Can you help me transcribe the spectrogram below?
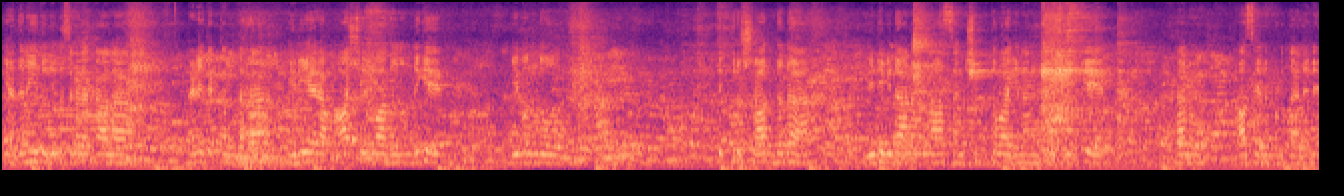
ಈ ಹದಿನೈದು ದಿವಸಗಳ ಕಾಲ ನಡೆಯತಕ್ಕಂತಹ ಹಿರಿಯರ ಆಶೀರ್ವಾದದೊಂದಿಗೆ ಈ ಒಂದು ಪಿತೃಶ್ರಾದ್ದದ ವಿಧಿವಿಧಾನವನ್ನು ಸಂಕ್ಷಿಪ್ತವಾಗಿ ನಾನು ತಿಳಿಸಲಿಕ್ಕೆ ನಾನು ಆಸೆಯನ್ನು ಪಡ್ತಾ ಇದ್ದೇನೆ.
